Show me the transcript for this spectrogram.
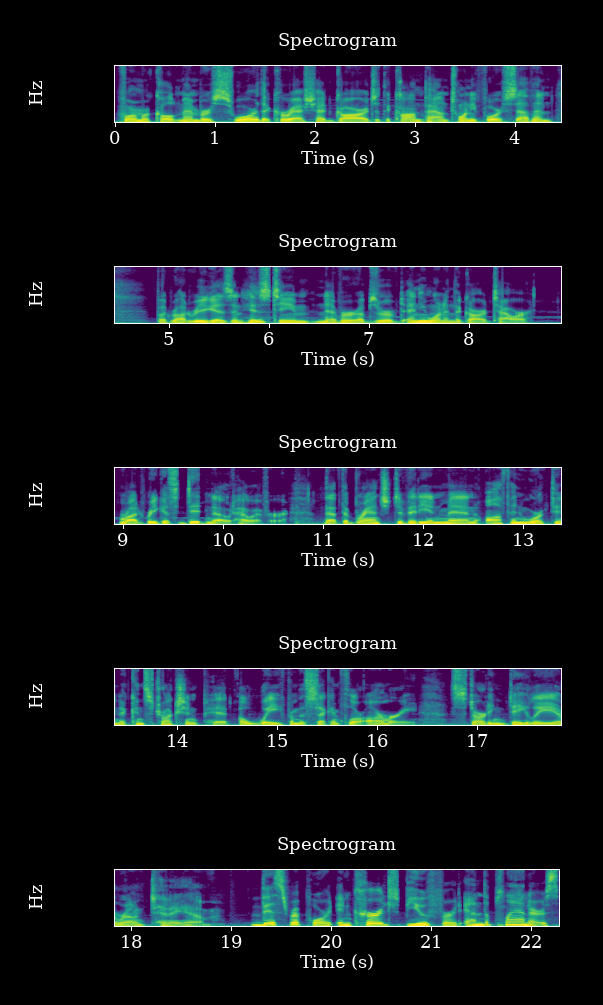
Former cult members swore that Koresh had guards at the compound 24 7, but Rodriguez and his team never observed anyone in the guard tower. Rodriguez did note, however, that the Branch Davidian men often worked in a construction pit away from the second floor armory, starting daily around 10 a.m. This report encouraged Buford and the planners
